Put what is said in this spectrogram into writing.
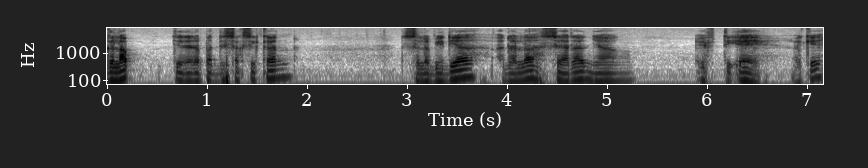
gelap tidak dapat disaksikan selebih dia adalah siaran yang FTA oke okay?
